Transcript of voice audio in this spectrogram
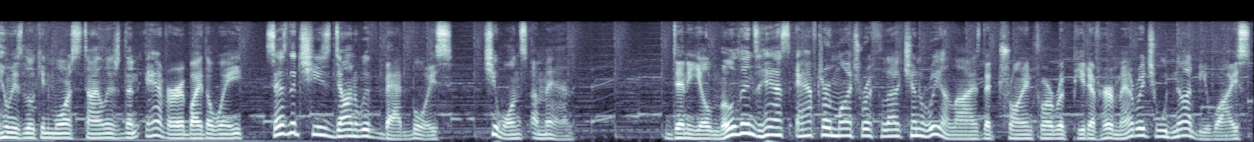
who is looking more stylish than ever, by the way, says that she's done with bad boys. She wants a man. Danielle Mullins has, after much reflection, realized that trying for a repeat of her marriage would not be wise.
